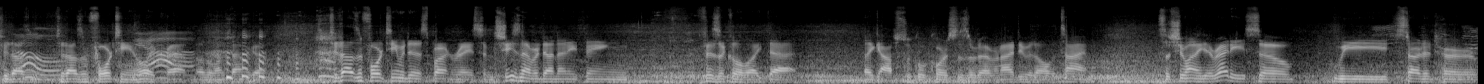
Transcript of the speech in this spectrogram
2000, No. 2014 holy crap that was a long time ago 2014 we did a Spartan race and she's never done anything physical like that like obstacle courses or whatever and I do it all the time so she wanted to get ready so we started her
